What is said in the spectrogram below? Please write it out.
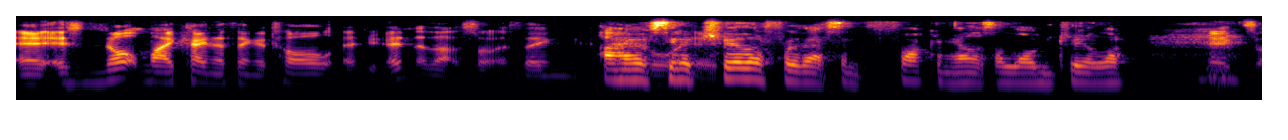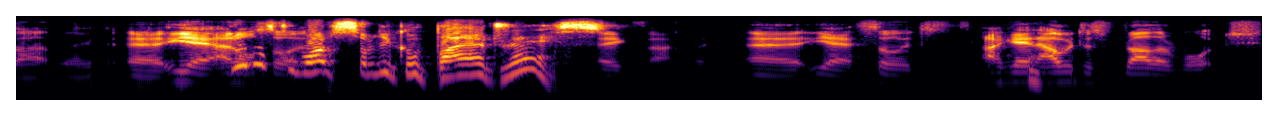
Uh, it's not my kind of thing at all. If you're into that sort of thing, I have seen a trailer for this, and fucking hell, it's a long trailer. Exactly. Uh, yeah, and wants also to watch somebody go buy a dress? Exactly. Uh, yeah. So it's again, I would just rather watch.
